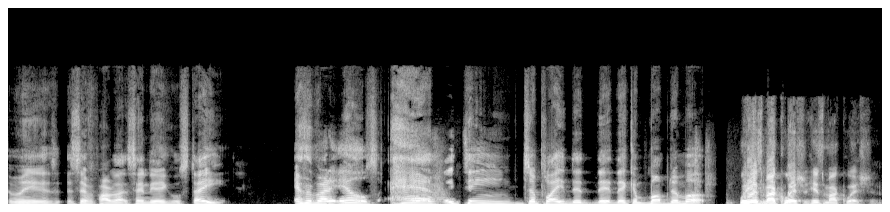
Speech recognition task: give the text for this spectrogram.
I mean, except for probably like San Diego State. Everybody else has a team to play that that, that can bump them up. Well, here's my question. Here's my question.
